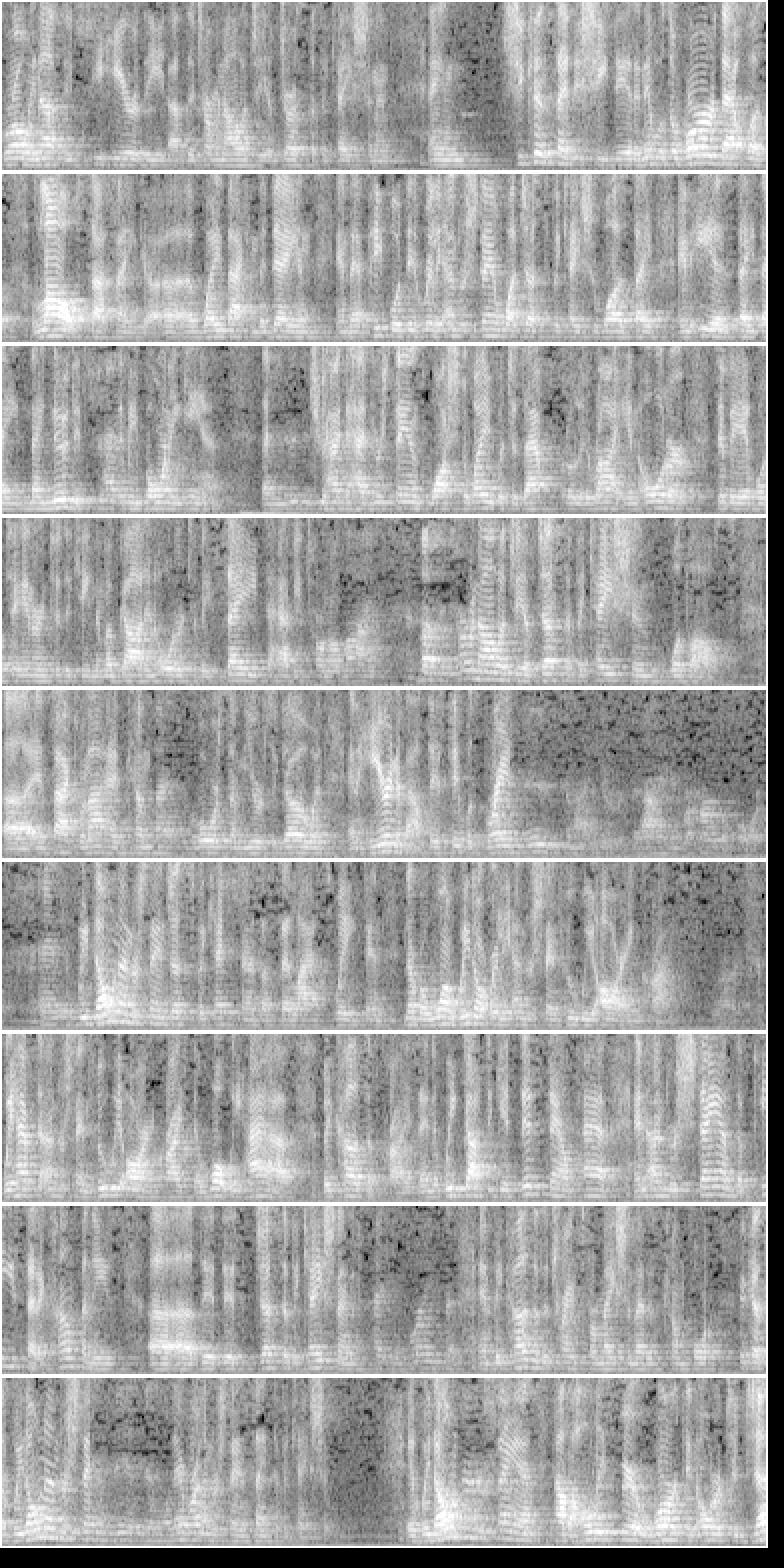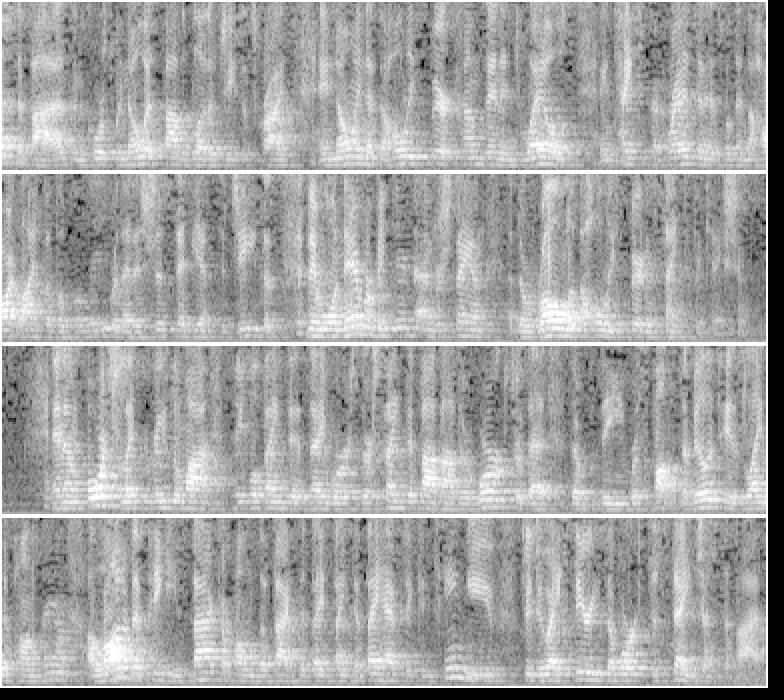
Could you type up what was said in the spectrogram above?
growing up, did she hear the, uh, the terminology of justification? And, and she couldn't say that she did. And it was a word that was lost, I think, uh, uh, way back in the day, and, and that people didn't really understand what justification was they, and is. They, they, they knew that you had to be born again. That you had to have your sins washed away, which is absolutely right, in order to be able to enter into the kingdom of God, in order to be saved, to have eternal life. But the terminology of justification was lost. Uh, in fact, when I had come back to the Lord some years ago and, and hearing about this, it was brand new to my ears that I had never heard before. And if we don't understand justification, as I said last week, then number one, we don't really understand who we are in Christ. We have to understand who we are in Christ and what we have because of Christ. And we've got to get this down pat and understand the peace that accompanies uh, uh, this justification that is taking place and, and because of the transformation that has come forth. Because if we don't understand this, then we'll never understand sanctification. If we don't understand how the Holy Spirit worked in order to justify us, and of course we know it's by the blood of Jesus Christ, and knowing that the Holy Spirit comes in and dwells and takes residence within the heart life of a believer that has just said yes to Jesus, then we'll never begin to understand the role of the Holy Spirit in sanctification. And unfortunately, the reason why people think that they were they're sanctified by their works or that the, the responsibility is laid upon them, a lot of it piggies back upon the fact that they think that they have to continue to do a series of works to stay justified.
